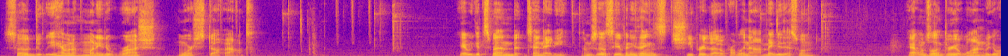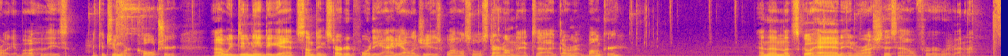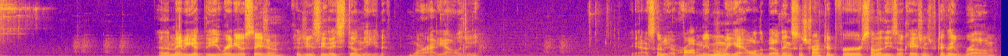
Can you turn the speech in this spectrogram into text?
So do we have enough money to rush more stuff out? Yeah, we could spend 1080. I'm just to see if anything's cheaper, though. Probably not. Maybe this one. That one's only 301. We could probably get both of these. That gets you more culture. Uh, we do need to get something started for the ideology as well, so we'll start on that uh, government bunker. And then let's go ahead and rush this out for Ravenna. And then maybe get the radio station, because you can see they still need more ideology. Yeah, it's going to be a problem. Even when we get all the buildings constructed for some of these locations, particularly Rome,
